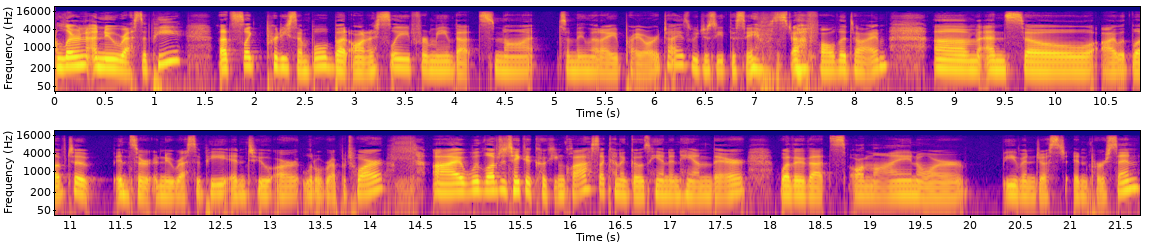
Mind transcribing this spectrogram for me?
learn a new recipe. That's like pretty simple, but honestly, for me, that's not something that I prioritize. We just eat the same stuff all the time. Um, and so I would love to insert a new recipe into our little repertoire. I would love to take a cooking class that kind of goes hand in hand there, whether that's online or even just in person.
